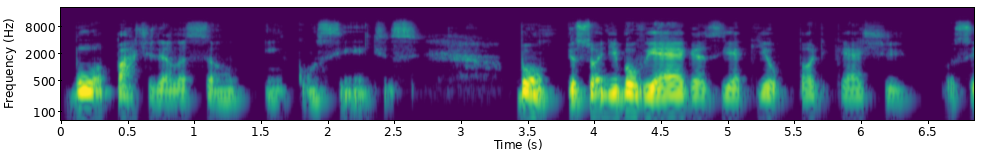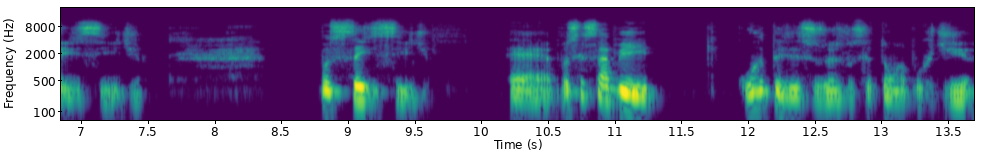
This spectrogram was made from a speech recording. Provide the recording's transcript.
boa parte delas são inconscientes. Bom, eu sou Aníbal Viegas e aqui é o podcast Você Decide. Você decide. É, você sabe quantas decisões você toma por dia?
